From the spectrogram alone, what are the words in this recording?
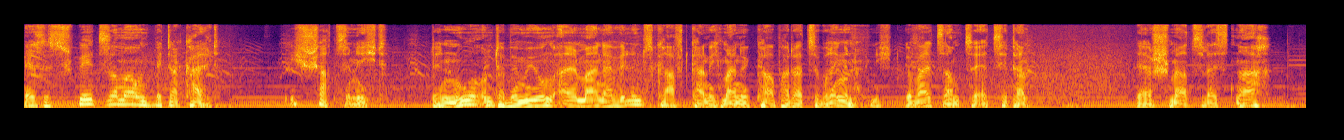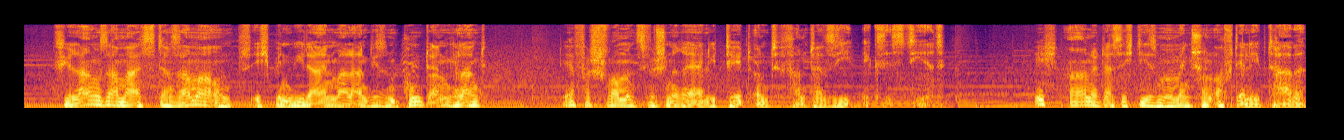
Es ist Spätsommer und bitterkalt. Ich scherze nicht. Denn nur unter Bemühung all meiner Willenskraft kann ich meinen Körper dazu bringen, nicht gewaltsam zu erzittern. Der Schmerz lässt nach, viel langsamer als der Sommer und ich bin wieder einmal an diesem Punkt angelangt, der verschwommen zwischen Realität und Fantasie existiert. Ich ahne, dass ich diesen Moment schon oft erlebt habe.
